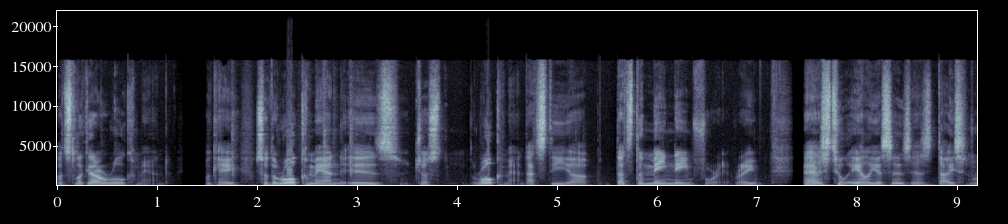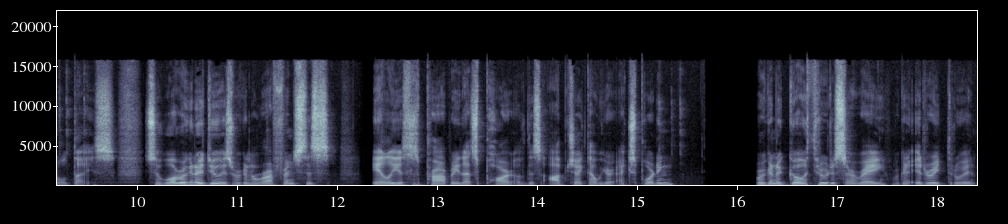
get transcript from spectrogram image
let's look at our roll command. Okay, so the roll command is just roll command. That's the uh, that's the main name for it, right? It has two aliases, as dice and roll dice. So what we're gonna do is we're gonna reference this aliases property that's part of this object that we are exporting. We're gonna go through this array, we're gonna iterate through it,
